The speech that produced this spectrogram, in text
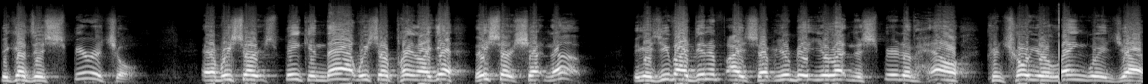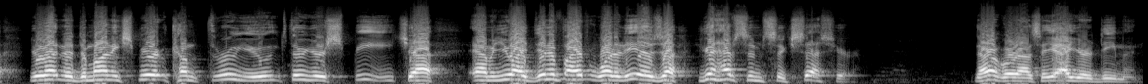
because it's spiritual. And we start speaking that, we start praying like that, they start shutting up. Because you've identified something. You're, you're letting the spirit of hell control your language. Uh, you're letting a demonic spirit come through you, through your speech. Uh, and when you identify for what it is, uh, you're going to have some success here. Now, I don't go around and say, yeah, you're a demon.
